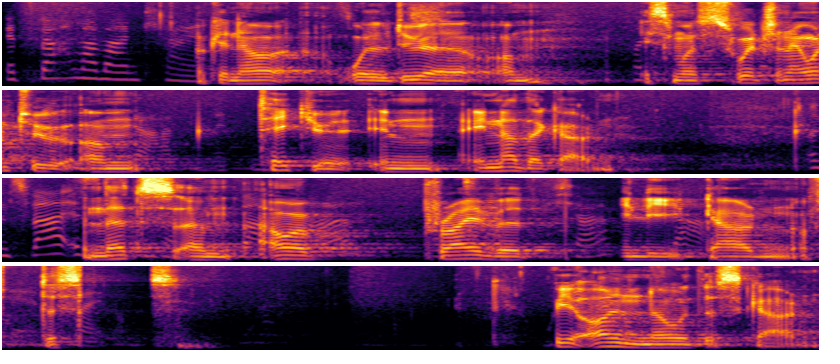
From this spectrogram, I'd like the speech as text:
Jetzt machen wir mal einen kleinen. Okay, now we'll do a, um, a small switch, and I want to um, take you in another garden. Und zwar ist And that's um, our private daily garden of decisions. We all know this garden.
